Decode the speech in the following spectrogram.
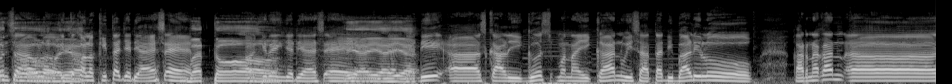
Insya Allah. Itu ya. kalau kita jadi ASN. Betul. Kalau kita yang jadi ASN. Iya, iya, Nah, iya. Jadi eh, sekaligus menaikkan wisata di Bali loh. Karena kan eh,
